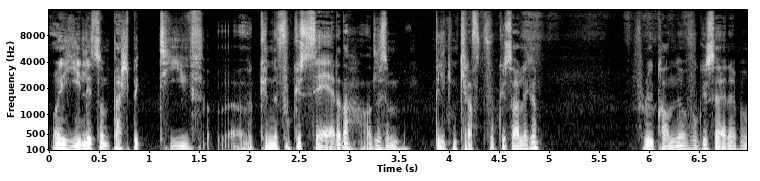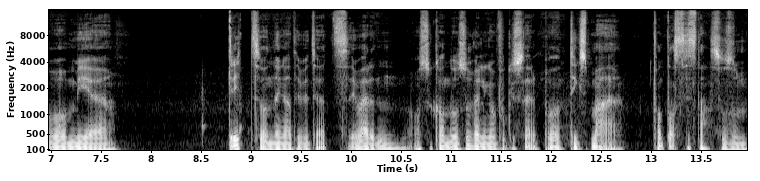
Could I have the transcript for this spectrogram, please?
å gi litt sånn perspektiv, kunne fokusere, da. At liksom, hvilken kraft fokus har, liksom. For du kan jo fokusere på mye dritt og negativitet i verden, og så kan du også velge å fokusere på ting som er fantastisk, da. Sånn som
